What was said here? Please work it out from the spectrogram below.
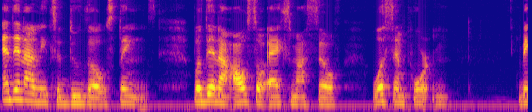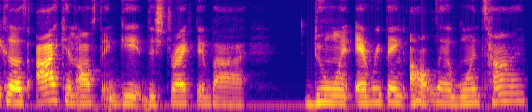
And then I need to do those things. But then I also ask myself, what's important? Because I can often get distracted by doing everything all at one time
